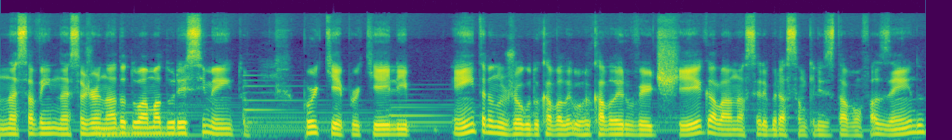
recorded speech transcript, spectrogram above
nessa, nessa jornada do amadurecimento. Por quê? Porque ele entra no jogo do Cavaleiro, o Cavaleiro Verde chega lá na celebração que eles estavam fazendo,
